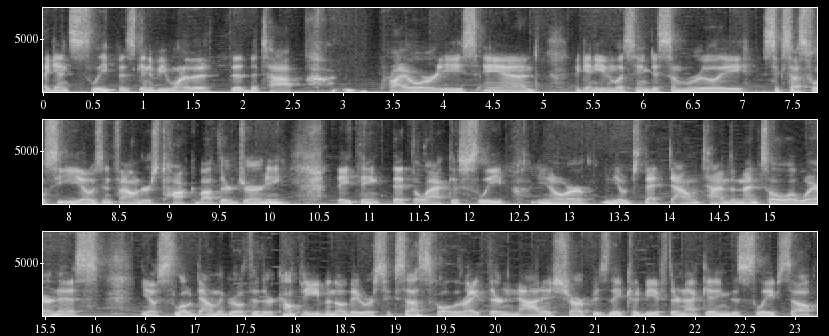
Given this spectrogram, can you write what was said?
again sleep is going to be one of the, the, the top priorities. And again, even listening to some really successful CEOs and founders talk about their journey, they think that the lack of sleep, you know, or you know, that downtime, the mental awareness, you know, slowed down the growth of their company, even though they were successful, right? They're not as sharp as they could be if they're not getting the sleep. So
